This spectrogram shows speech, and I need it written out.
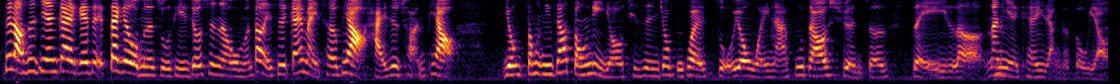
所以老师今天带给带给我们的主题就是呢，我们到底是该买车票还是船票？有懂，你只要懂理由，其实你就不会左右为难，不知道选择谁了。那你也可以两个都要，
